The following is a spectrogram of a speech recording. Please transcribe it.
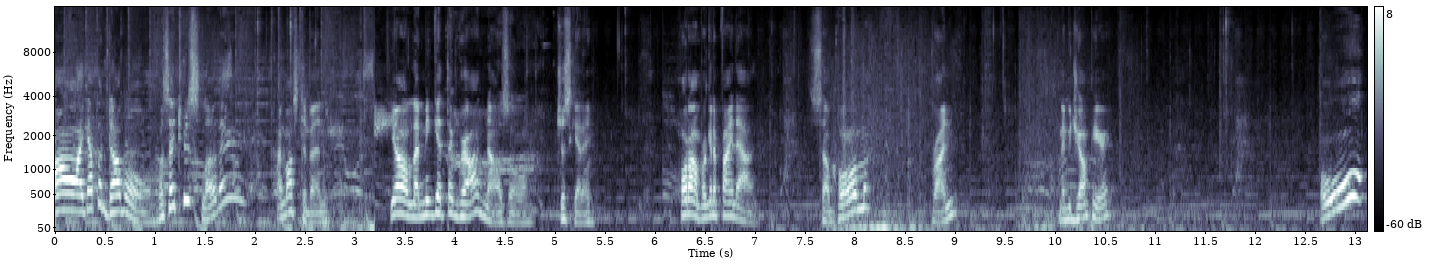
Oh, I got the double. Was I too slow there? I must have been. Yo, let me get the grog nozzle. Just kidding. Hold on, we're gonna find out. So, boom. Run. Let me jump here. Oh!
